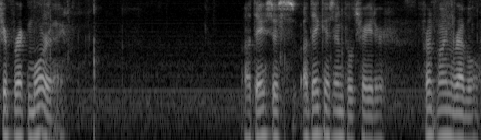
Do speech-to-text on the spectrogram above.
Shipwreck Moray. Audacious, Audacious Infiltrator. Frontline Rebel.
